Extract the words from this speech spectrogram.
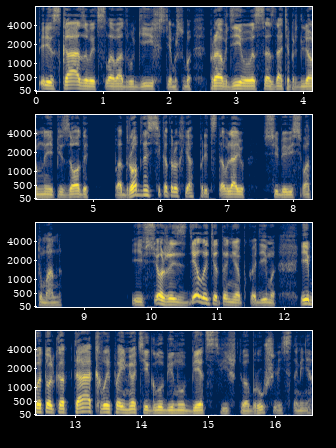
пересказывать слова других с тем, чтобы правдиво воссоздать определенные эпизоды, подробности которых я представляю себе весьма туманно. И все же сделать это необходимо, ибо только так вы поймете глубину бедствий, что обрушились на меня.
